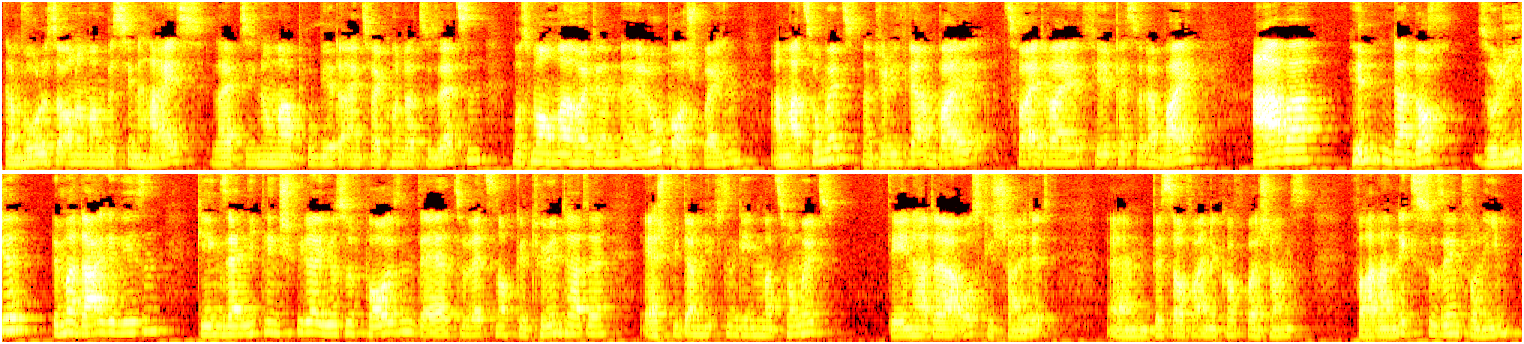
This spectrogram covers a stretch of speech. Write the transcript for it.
dann wurde es auch nochmal ein bisschen heiß. Leipzig nochmal probiert, ein, zwei Konter zu setzen. Muss man auch mal heute ein äh, Lob aussprechen. An Mats Hummels, natürlich wieder am Ball, zwei, drei Fehlpässe dabei. Aber hinten dann doch solide, immer da gewesen. Gegen seinen Lieblingsspieler Yusuf Paulsen, der zuletzt noch getönt hatte. Er spielt am liebsten gegen Mats Hummels. Den hat er ausgeschaltet. Ähm, bis auf eine Kopfballchance war da nichts zu sehen von ihm.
